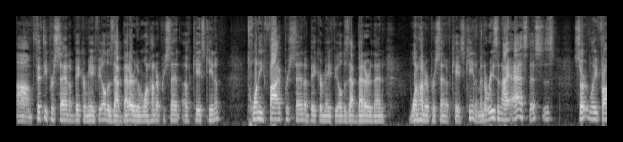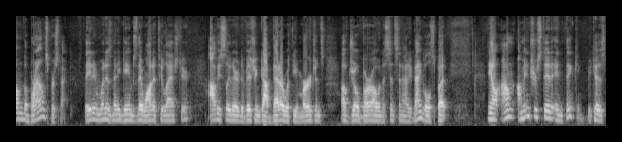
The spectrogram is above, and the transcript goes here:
Um, 50% of Baker Mayfield is that better than 100% of Case Keenum? 25% of Baker Mayfield is that better than 100% of Case Keenum. And the reason I ask this is certainly from the Browns' perspective. They didn't win as many games as they wanted to last year. Obviously, their division got better with the emergence of Joe Burrow and the Cincinnati Bengals. But, you know, I'm, I'm interested in thinking because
